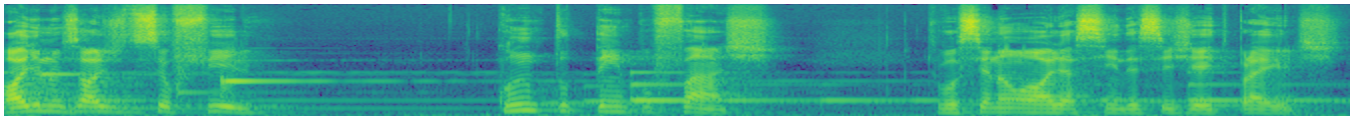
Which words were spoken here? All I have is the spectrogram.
Olhe nos olhos do seu filho. Quanto tempo faz que você não olha assim desse jeito para eles?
